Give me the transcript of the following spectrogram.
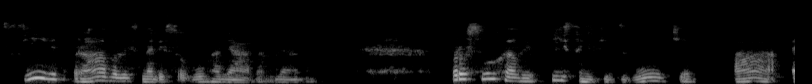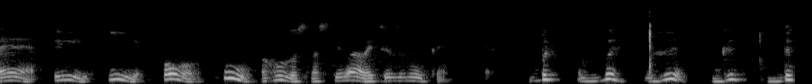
всі відправились на лісову галявину. Прослухали пісенькі звуки А, Е, И, І, О. Голосно співали ці звуки. Б, В, Г, Г, Д,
